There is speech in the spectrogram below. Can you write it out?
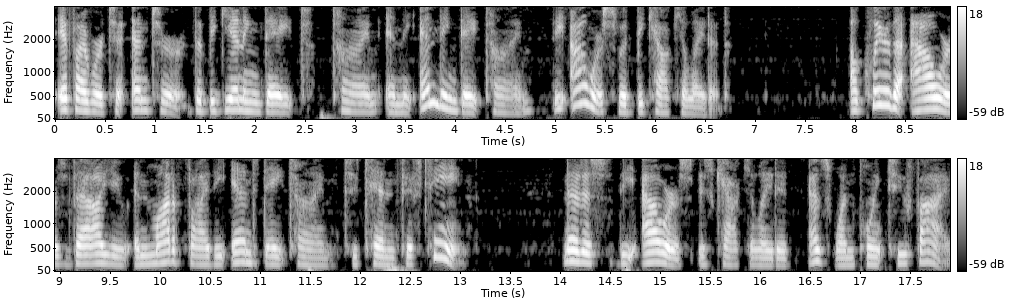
If I were to enter the beginning date time and the ending date time, the hours would be calculated. I'll clear the hours value and modify the end date time to 1015. Notice the hours is calculated as 1.25.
